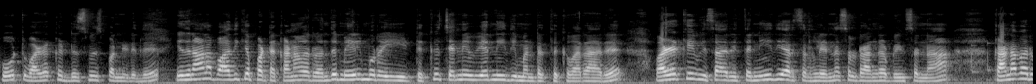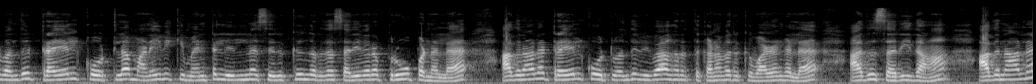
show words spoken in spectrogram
கோர்ட் வழக்கை டிஸ்மிஸ் பண்ணிடுது. இதனால் பாதிக்கப்பட்ட கணவர் வந்து மேல்முறையீட்டுக்கு சென்னை உயர்நீதிமன்றத்துக்கு வராரு. வழக்கை விசாரித்த நீதியரசர்கள் என்ன சொல்கிறாங்க அப்படின்னு சொன்னால் கணவர் வந்து ட்ரையல் கோர்ட்டில் மனைவிக்கு மென்டல் இல்னஸ் இருக்குங்கிறத சரிவர ப்ரூவ் பண்ணலை. அதனால் ட்ரையல் கோர்ட் வந்து விவாகரத்து கணவருக்கு வழங்கலை. அது சரிதான். அதனால்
